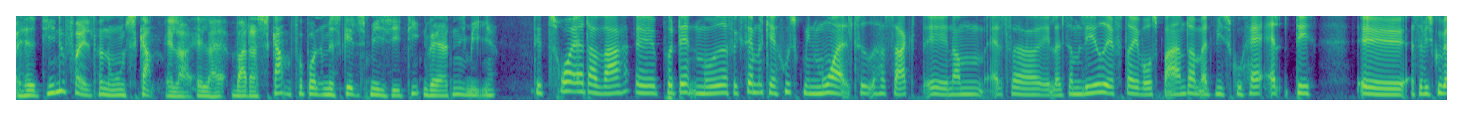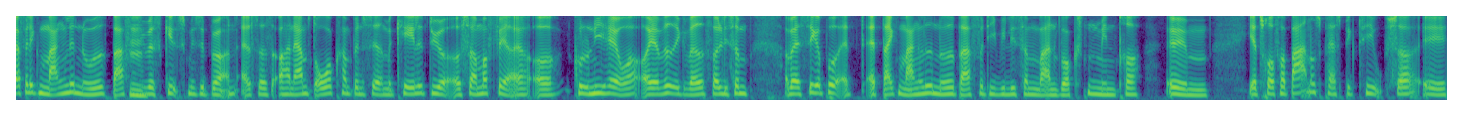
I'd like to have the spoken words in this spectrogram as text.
havde dine forældre nogen skam, eller, eller var der skam forbundet med skilsmisse i din verden, Emilie? Det tror jeg, der var øh, på den måde. For eksempel kan jeg huske, at min mor altid har sagt, øh, når, altså, eller ligesom levede efter i vores barndom, at vi skulle have alt det. Øh, altså, vi skulle i hvert fald ikke mangle noget, bare fordi mm. vi var skilsmissebørn. Altså, og har nærmest overkompenseret med kæledyr og sommerferier og kolonihaver, og jeg ved ikke hvad, for ligesom at være sikker på, at, at der ikke manglede noget, bare fordi vi ligesom var en voksen mindre. Øh, jeg tror fra barnets perspektiv, så... Øh,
